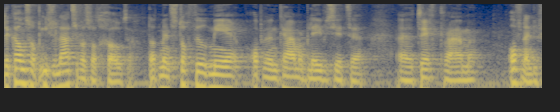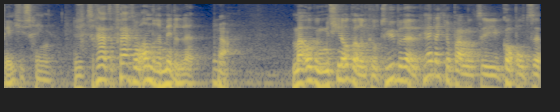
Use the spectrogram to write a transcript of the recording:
de kans op isolatie was wat groter. Dat mensen toch veel meer op hun kamer bleven zitten, eh, terechtkwamen of naar die feestjes gingen. Dus het gaat, vraagt om andere middelen. Ja. Maar ook een- misschien ook wel een cultuurbreuk. Hè? Dat je op een moment eh, je koppelt, eh,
